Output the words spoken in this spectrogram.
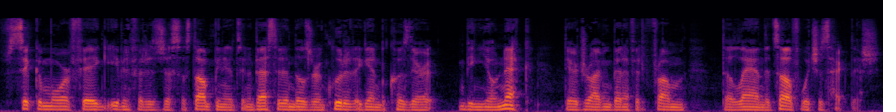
sycamore fig, even if it is just a stump, and it's invested in, those are included again because they're being yonek. They're deriving benefit from the land itself, which is hekdesh.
